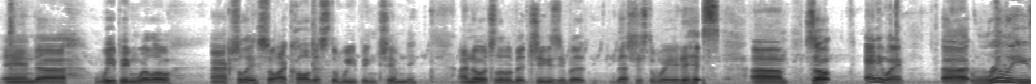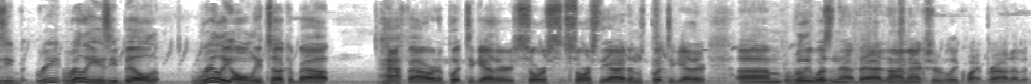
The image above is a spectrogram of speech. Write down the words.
and uh, weeping willow actually, so I call this the weeping chimney. I know it's a little bit cheesy, but that's just the way it is. Um, so anyway, uh, really easy, re really easy build. Really only took about half hour to put together, source source the items, put together. Um, really wasn't that bad, and I'm actually really quite proud of it.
